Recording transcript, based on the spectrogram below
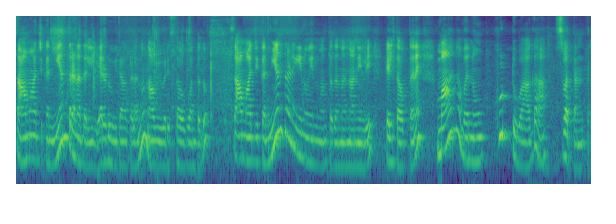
ಸಾಮಾಜಿಕ ನಿಯಂತ್ರಣದಲ್ಲಿ ಎರಡು ವಿಧಗಳನ್ನು ನಾವು ವಿವರಿಸ್ತಾ ಹೋಗುವಂಥದ್ದು. ಸಾಮಾಜಿಕ ನಿಯಂತ್ರಣ ಏನು ಎನ್ನುವಂಥದ್ದನ್ನು ನಾನಿಲ್ಲಿ ಹೇಳ್ತಾ ಹೋಗ್ತಾನೆ. ಮಾನವನು ಹುಟ್ಟುವಾಗ ಸ್ವತಂತ್ರ.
